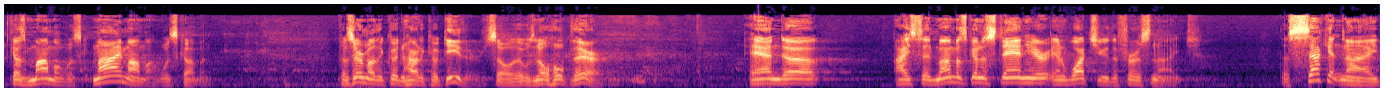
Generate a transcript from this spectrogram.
because mama was, my mama was coming. Because her mother couldn't hardly cook either, so there was no hope there. And uh, I said, Mama's going to stand here and watch you the first night. The second night,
